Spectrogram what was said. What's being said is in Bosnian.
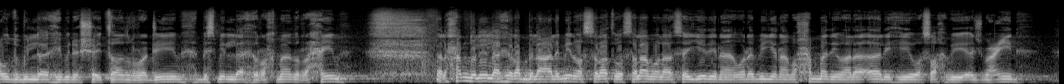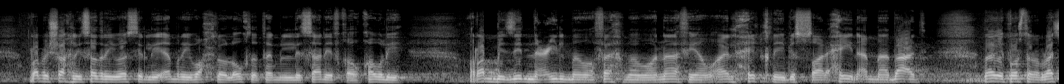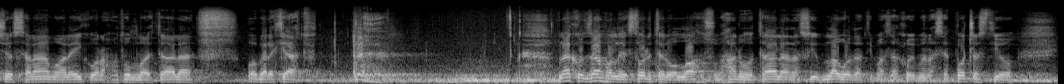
أعوذ بالله من الشيطان الرجيم. بسم الله الرحمن الرحيم. الحمد لله رب العالمين والصلاة والسلام على سيدنا ونبينا محمد وعلى آله وصحبه أجمعين. رب اشرح لي صدري ويسر لي أمري واحلل عقدة من لساني يفقهوا قولي. رب زدنا علما وفهما ونافعا وألحقني بالصالحين. أما بعد Dragi poštovani braći, assalamu alaikum wa rahmatullahi ta'ala. Nakon zahvalne stvoritelju Allahu subhanahu wa ta'ala na svim blagodatima sa kojima nas je počastio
